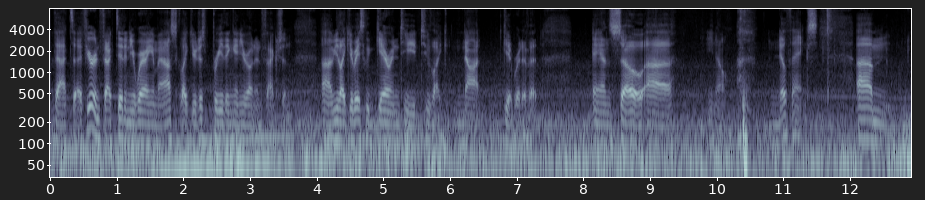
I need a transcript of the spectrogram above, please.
that uh, if you're infected and you're wearing a mask, like you're just breathing in your own infection. Um, you're like you're basically guaranteed to like not get rid of it. And so, uh, you know, no thanks. Um,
